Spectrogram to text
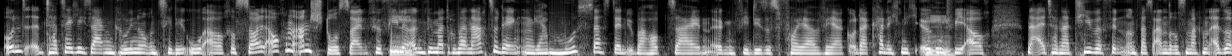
Und äh, tatsächlich sagen Grüne und CDU auch, es soll auch ein Anstoß sein für viele, mhm. irgendwie mal drüber nachzudenken, ja, muss das denn überhaupt sein, irgendwie dieses Feuerwerk? Oder kann ich nicht irgendwie mhm. auch eine Alternative finden und was anderes machen? Also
